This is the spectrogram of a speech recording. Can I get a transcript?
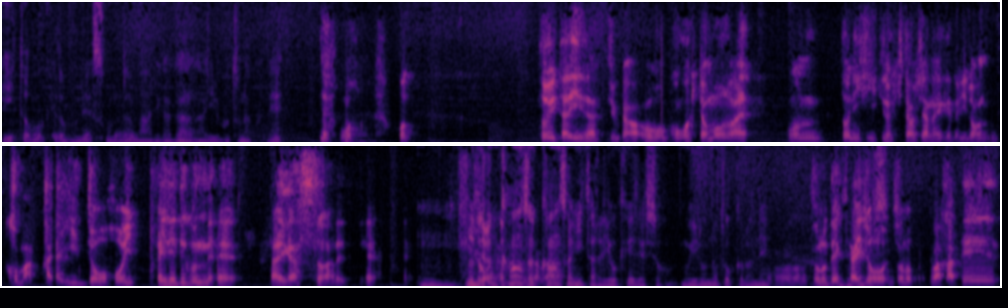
いいと思うけどもね、そんな周りがガーガー言うことなくね。ね、ほほっといたらいいなっていうか、おここ来て思うのは、本当にひいきの引き倒しじゃないけど、いろん細かい情報いっぱい出てくんね、タイガースのあれって。うん。関西、関西にいたら余計でしょ。もういろんなとこからね。うん、そのでっかい情報、その若手、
